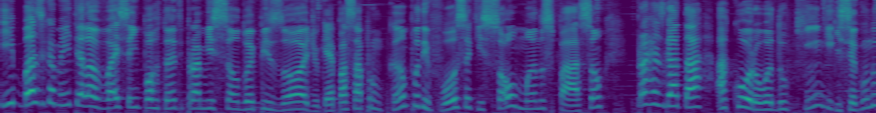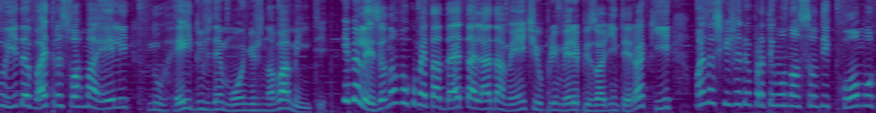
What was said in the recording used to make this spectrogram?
E basicamente ela vai ser importante para a missão do episódio, que é passar por um campo de força que só humanos passam para resgatar a coroa do King, que segundo Ida vai transformar ele no rei dos demônios novamente. E beleza, eu não vou comentar detalhadamente o primeiro episódio inteiro aqui, mas acho que já deu para ter uma noção de como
